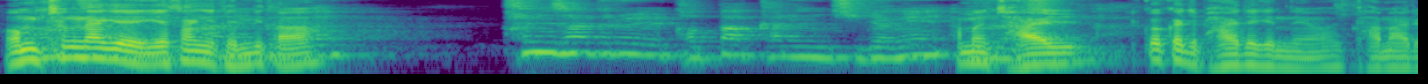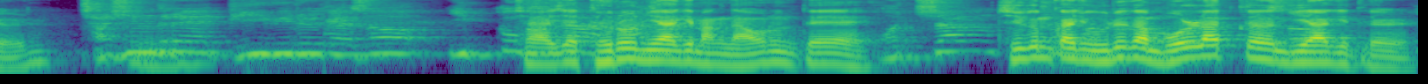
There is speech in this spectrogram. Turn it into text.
엄청나게 예상이 됩니다. 판사들을 겁박하는 지경에 한번 잘. 끝까지 봐야 되겠네요. 담화를. 자신들의 비위를 해서 입고 자 이제 드론 이야기 막 나오는데 지금까지 우리가 몰랐던 이야기들,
